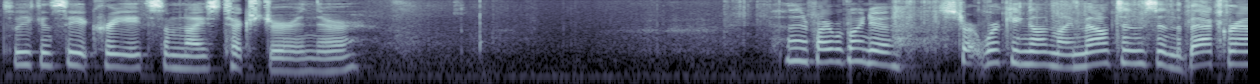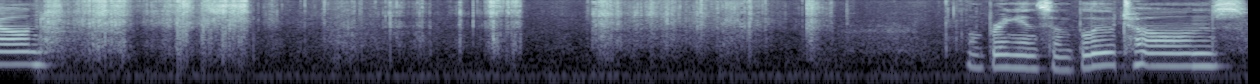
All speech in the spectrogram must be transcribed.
So you can see it creates some nice texture in there. And if I were going to start working on my mountains in the background, bring in some blue tones.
